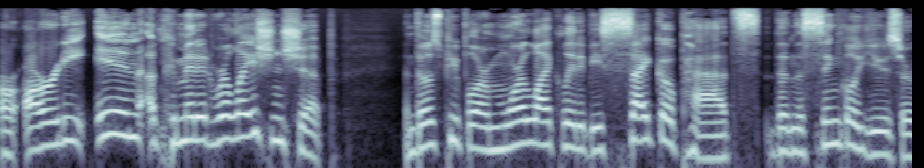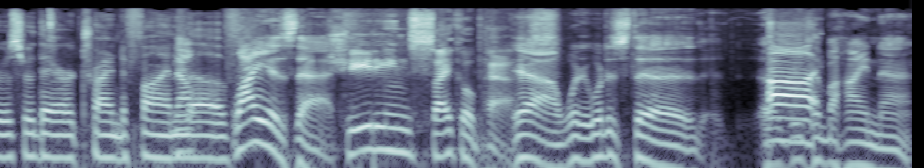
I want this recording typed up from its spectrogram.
are already in a committed relationship. And those people are more likely to be psychopaths than the single users who are there trying to find now, love. why is that? Cheating psychopaths. Yeah, what what is the uh, reason behind that?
